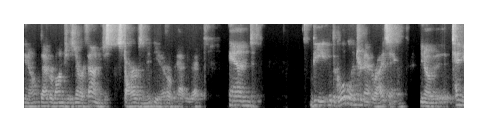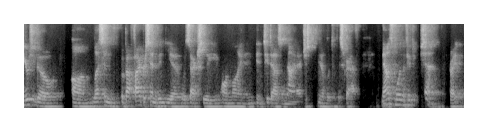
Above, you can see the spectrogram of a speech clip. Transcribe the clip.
You know that Ramanujan is never found. He just starves in India or what have you, right? And the the global internet rising, you know, 10 years ago, um, less than about 5% of India was actually online in, in 2009. I just, you know, looked at this graph. Now it's more than 50%, right?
